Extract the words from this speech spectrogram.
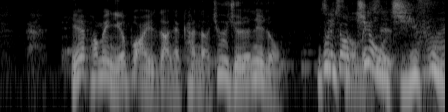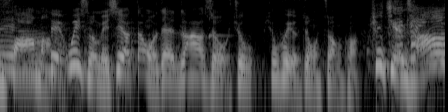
你在旁边你又不好意思让人家看到，就会觉得那种。为什么旧疾复发嘛？对，为什么每次要当我在拉的时候，就就会有这种状况？去检查，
